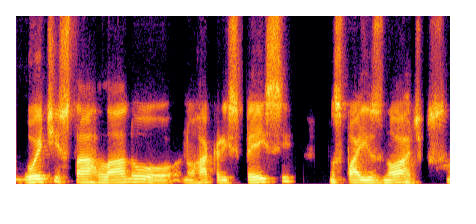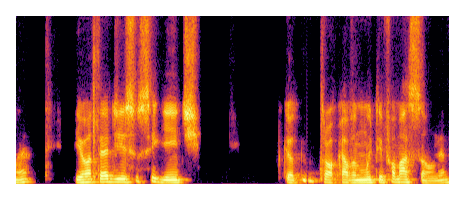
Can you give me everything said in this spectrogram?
noite estar lá no, no Hackerspace nos países nórdicos, né? Eu até disse o seguinte, porque eu trocava muita informação, né?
